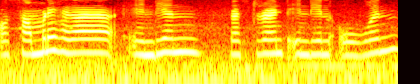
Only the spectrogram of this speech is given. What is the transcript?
ਔਰ ਸਾਹਮਣੇ ਹੈਗਾ Indian restaurant Indian oven.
